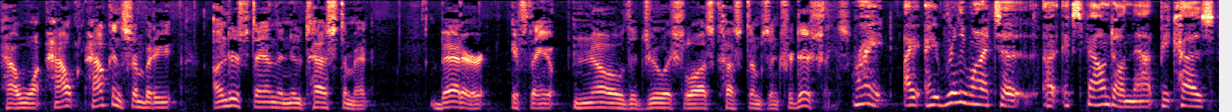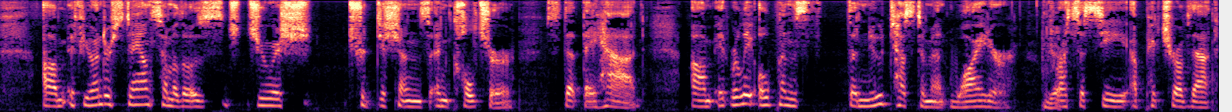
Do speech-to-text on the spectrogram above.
how how how can somebody understand the New Testament better if they know the Jewish laws, customs, and traditions? Right. I, I really wanted to uh, expound on that because um, if you understand some of those Jewish traditions and culture that they had, um, it really opens the New Testament wider for us to see a picture of that.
